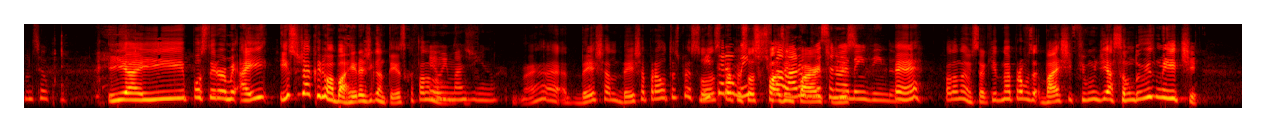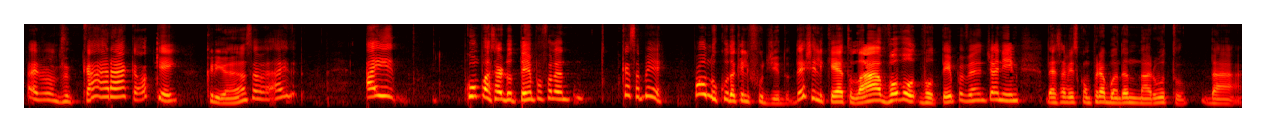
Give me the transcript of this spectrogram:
No seu cu. E aí, posteriormente, aí isso já criou uma barreira gigantesca, falando, Eu imagino. né, deixa, deixa para outras pessoas, para pessoas que fazem parte que você não é bem-vindo. É, fala, não, isso aqui não é pra você. Baixe filme de ação do Will Smith. Aí, Caraca, ok. Criança. Aí, aí, com o passar do tempo, eu falei, quer saber? Pau no cu daquele fudido. Deixa ele quieto lá, vou, vol- voltei pro evento de anime. Dessa vez comprei a bandana do Naruto, da,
